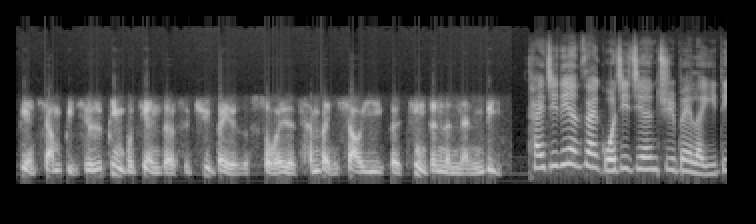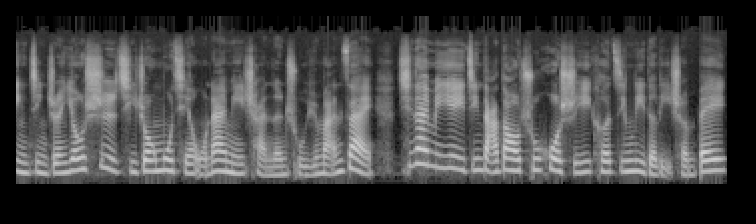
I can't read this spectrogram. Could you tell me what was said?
电相比，其实并不见得是具备所谓的成本效益的竞争的能力。台积电在国际间具备了一定竞争优势，其中目前五纳米产能处于满载，七纳米也已经达到出货十一颗晶粒的里程碑。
